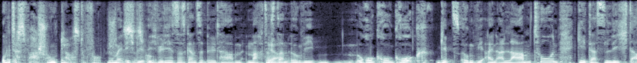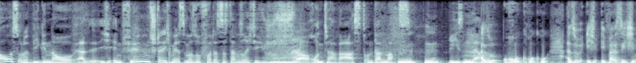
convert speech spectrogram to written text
und das war schon klaustrophobisch. Moment, ich will, ich will jetzt das ganze Bild haben. Macht das Ja. dann irgendwie ruck, ruck, ruck? Gibt's irgendwie einen Alarmton? Geht das Licht aus oder wie genau? Also ich, in Filmen stelle ich mir das immer so vor, dass es dann so richtig runterrast und dann macht's Riesenlärm. Also ruck, ruck, ruck. Also ich, ich weiß nicht,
